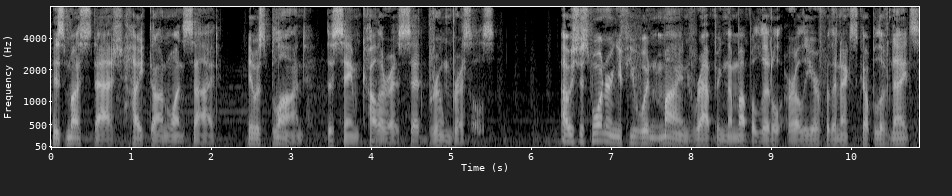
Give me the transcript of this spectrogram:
His mustache hiked on one side. It was blonde, the same color as said broom bristles. I was just wondering if you wouldn't mind wrapping them up a little earlier for the next couple of nights.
